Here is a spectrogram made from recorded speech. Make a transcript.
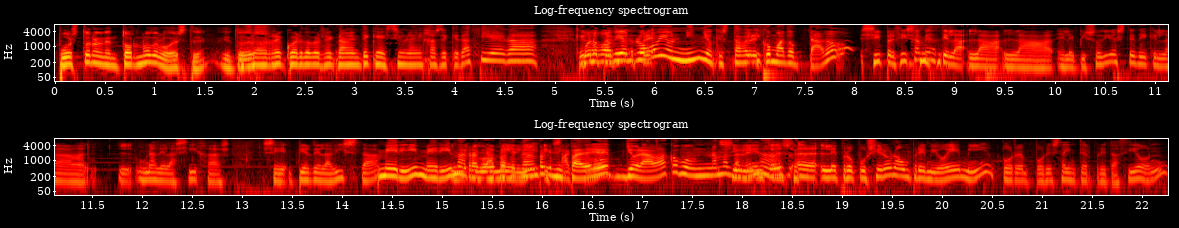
puesto en el entorno del oeste. Y Pues entonces, yo recuerdo perfectamente que si una hija se queda ciega, que Bueno, luego, había, luego un niño que estaba allí como adoptado. Sí, precisamente la, la- la- el episodio este de que la, una de las hijas se pierde la vista. Mary, Mary, me recuerdo perfectamente porque mi exacto. padre lloraba como una Sí, magdalena. entonces o sea. eh, le propusieron a un premio Emmy por, por esta interpretación,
